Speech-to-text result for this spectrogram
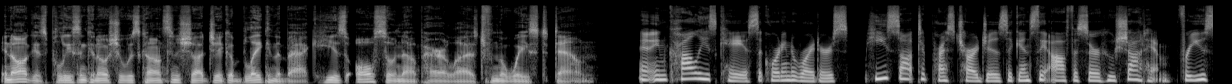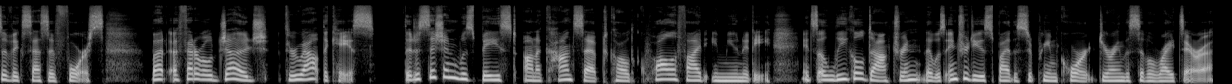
In August, police in Kenosha, Wisconsin shot Jacob Blake in the back. He is also now paralyzed from the waist down. In Colley's case, according to Reuters, he sought to press charges against the officer who shot him for use of excessive force, but a federal judge threw out the case. The decision was based on a concept called qualified immunity. It's a legal doctrine that was introduced by the Supreme Court during the Civil Rights era.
